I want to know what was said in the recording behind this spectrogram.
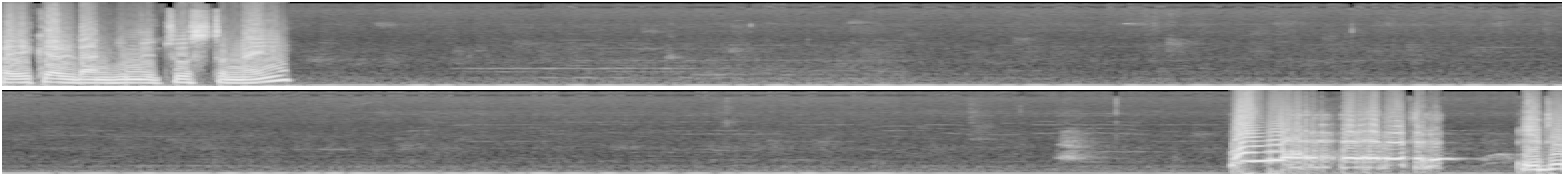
పైకి వెళ్ళడానికి మీరు చూస్తున్నాయి. ఇది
